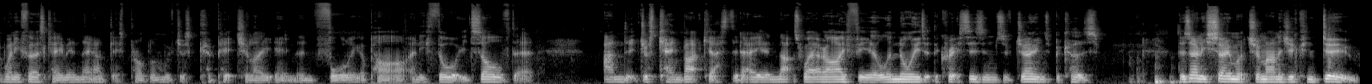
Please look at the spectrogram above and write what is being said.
when he first came in, they had this problem with just capitulating and falling apart, and he thought he'd solved it and it just came back yesterday, and that's where I feel annoyed at the criticisms of Jones because there's only so much a manager can do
